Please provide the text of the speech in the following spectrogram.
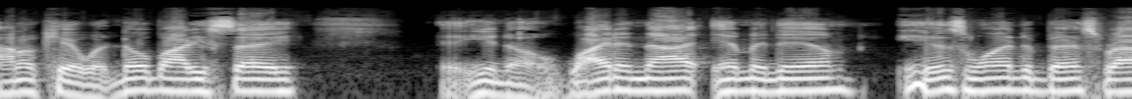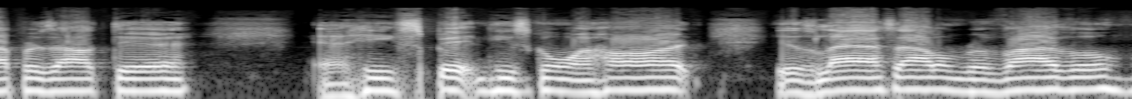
I don't care what nobody say. You know, white or not, Eminem is one of the best rappers out there and he's spitting, he's going hard. His last album, Revival,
